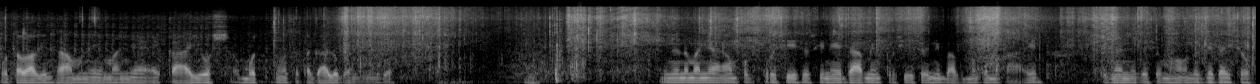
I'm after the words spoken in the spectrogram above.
O tawagin sa amon ni man niya ay kayos. Amot mo sa Tagalog ano guys. Yun na naman niya ang pagproseso. Sini daming proseso ni bago mo makain. Tingnan niyo guys yung mga unod niya guys oh.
